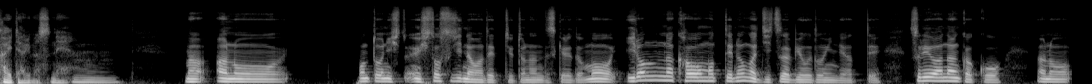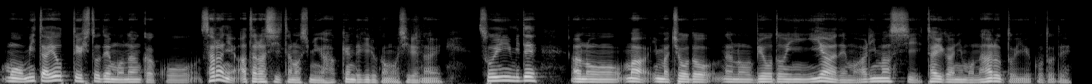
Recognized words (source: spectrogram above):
書いてありますね。う。ん。まあ、あの、本当に一筋縄でっていうとなんですけれども、いろんな顔を持ってるのが実は平等院であって、それはなんかこう、あの、もう見たよっていう人でもなんかこう、さらに新しい楽しみが発見できるかもしれない。そういう意味で、あの、まあ、今ちょうど、あの、平等院イヤーでもありますし、大河にもなるということで、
